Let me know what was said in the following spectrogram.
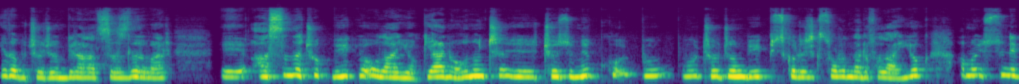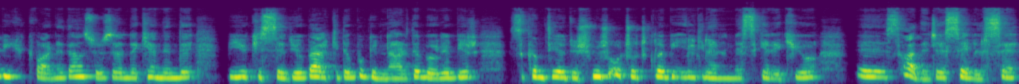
ya da bu çocuğun bir rahatsızlığı var. Ee, aslında çok büyük bir olay yok. Yani onun ç- çözümü bu, bu çocuğun büyük psikolojik sorunları falan yok. Ama üstünde bir yük var. Nedense üzerinde kendinde bir yük hissediyor. Belki de bugünlerde böyle bir sıkıntıya düşmüş. O çocukla bir ilgilenilmesi gerekiyor. Ee, sadece sevilse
